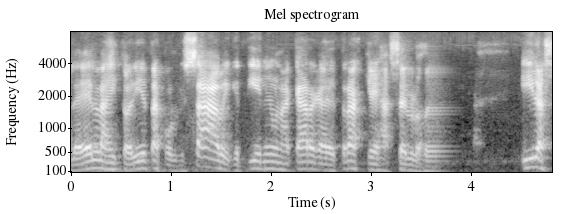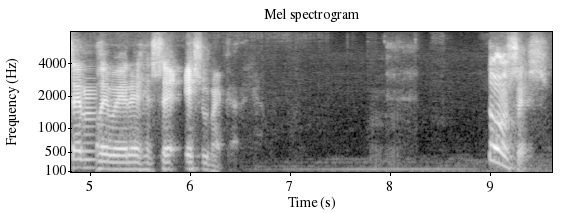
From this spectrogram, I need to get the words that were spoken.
leer las historietas porque sabe que tiene una carga detrás que es hacer los deberes ir a hacer los deberes es una carga. Entonces,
